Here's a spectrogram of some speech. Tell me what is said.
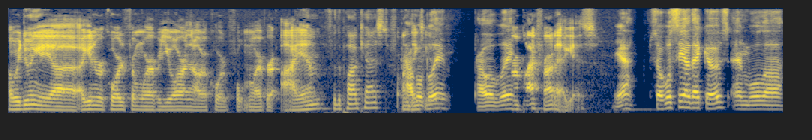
Are we doing a? Uh, are you gonna record from wherever you are, and then I'll record from wherever I am for the podcast? on Probably. Probably. Or Black Friday, I guess. Yeah. So we'll see how that goes and we'll uh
